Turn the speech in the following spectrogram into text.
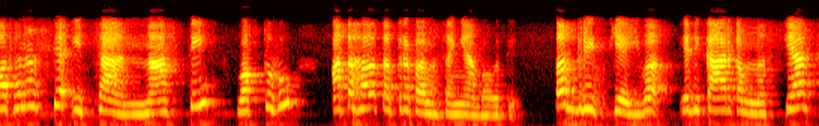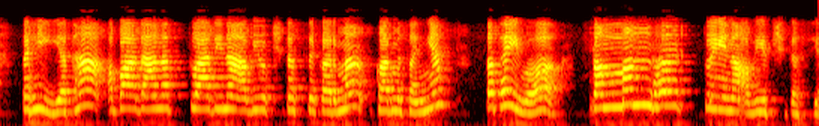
कथनस्य इच्छा नास्ति, वक्तुः, अतः तत्र कर्मसंज्ञा भवति। तद्रीत्यैव यदि कारकं न स्यात्, तर्हि यथा अपादानत्वादिना अविवक्षितस्य कर्म, कर्मसंज्ञा, तथैव सम्बन्धत्वेन अवीक्षितस्य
